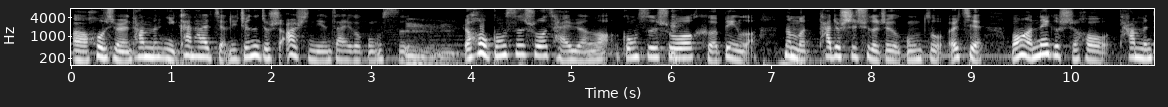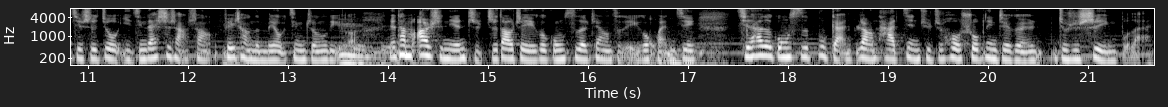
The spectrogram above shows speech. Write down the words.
呃候选人，他们你看他的简历，真的就是二十年在一个公司，嗯嗯。然后公司说裁员了，公司说合并了，那么他就失去了这个工作，而且往往那个时候他们其实就已经在市场上非常的没有竞争力了，因为他们二十年只知道这一个公司的这样子的一个环境，其他的公司不敢让他进去之后，说不定这个人就是适应不来。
